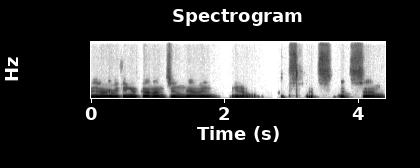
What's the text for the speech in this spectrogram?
you know everything has gone on zoom now. And you know it's it's it's um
